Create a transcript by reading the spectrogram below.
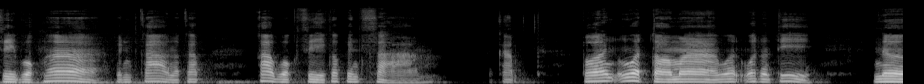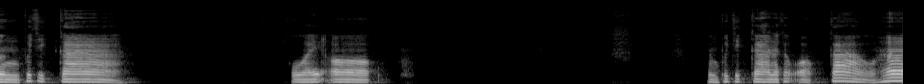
สี่บวกห้าเป็นเก้านะครับเก้าบวกสี่ก็เป็นสามนะครับ เพราะฉะนั้นงวดต่อมางวดงวดวันที่ หนึ่งพฤศจิกาหวยออกหนึ่งพฤศจิกานะครับออกเก้าห้า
